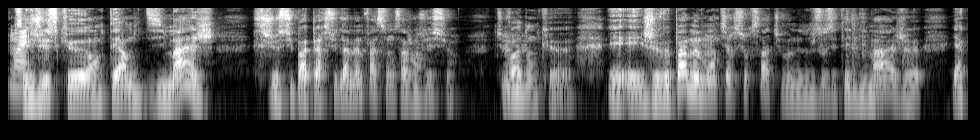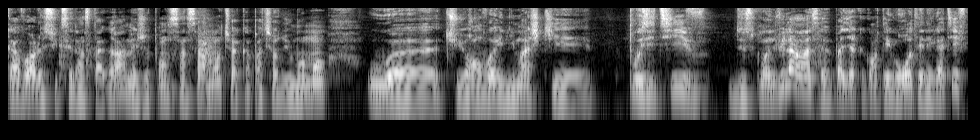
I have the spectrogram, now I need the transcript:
Ouais. C'est juste que en termes d'image, je suis pas perçu de la même façon, ça j'en suis sûr. Tu vois, Mhm. donc, euh, et, et je veux pas me mentir sur ça. Tu vois, dans une société de l'image, il y a qu'à voir le succès d'Instagram. Et je pense sincèrement, tu vois, qu'à partir du moment où euh, tu renvoies une image qui est positive de ce point de vue-là, hein, ça veut pas dire que quand t'es gros, t'es négatif.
